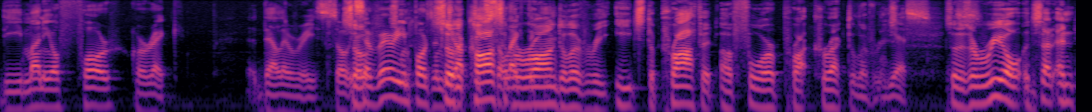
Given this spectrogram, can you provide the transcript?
the money of four correct deliveries. So, it's a very important So the cost of a wrong delivery eats the profit of four pro- correct deliveries. Yes. So there's a real and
